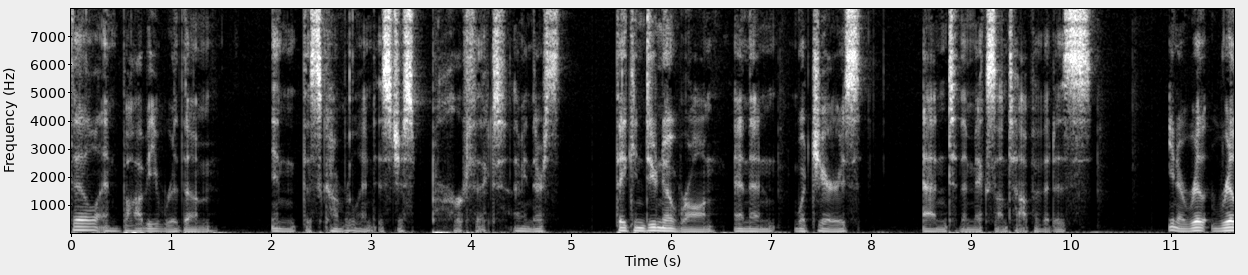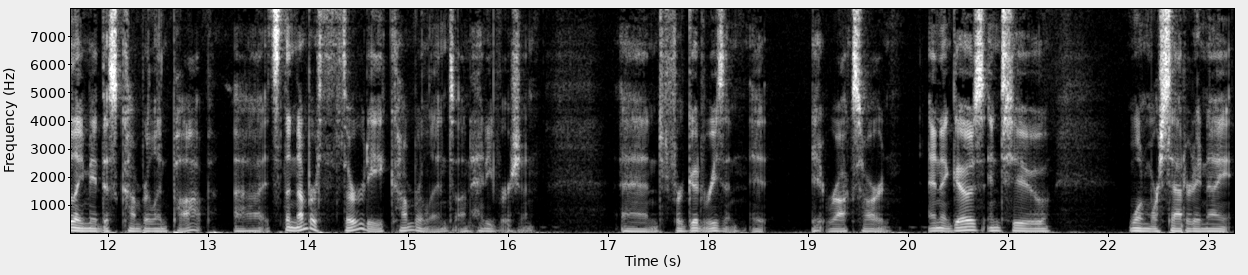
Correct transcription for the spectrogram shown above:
Phil and Bobby rhythm in this Cumberland is just perfect. I mean, there's they can do no wrong, and then what Jerry's adding to the mix on top of it is, you know, re- really made this Cumberland pop. Uh, it's the number thirty Cumberland on Heady version, and for good reason. It it rocks hard, and it goes into one more Saturday night,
